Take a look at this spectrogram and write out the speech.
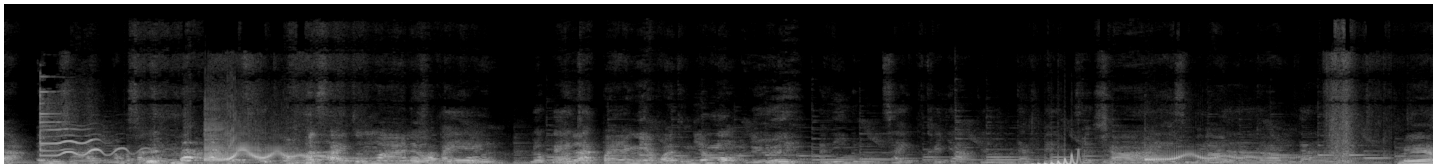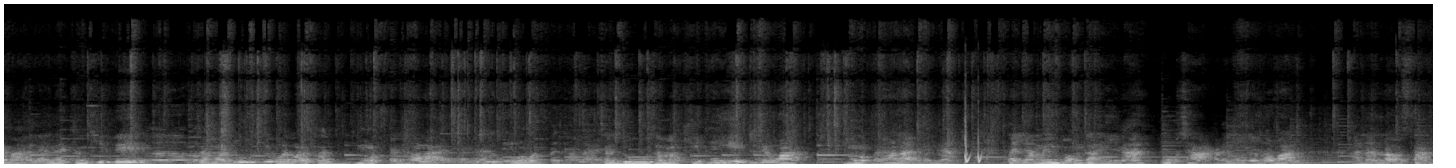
ยะเอ้ยไม่ใช่เอามาใส่ต้นไม้เอามาใส่ต้นไม้นะเราครับแปลทุกคงนเราแปลงดัจาดกแปลงเนี่ยไว้ตรงเนี้ยเหมาะเลย อันนี้มันใส่ขยะแต่เราไม่ดัดแปลงใส่ต้นไม้สวยงามได้แม่มาแล้วในเครื่องคิดเลขเออจะมาดูซิว่าเราจะหมดไปเท่าไหร่วันนี้ดูทุกที่คหมนดไปเท่าไหร่จะดูจะมาคิดให้เห็นเลยว่าหมดไปเท่าไหร่วันเนี้ย แต่ยังไม่รวมกับอันนี้นะพวกฉากอะไรพวกนี้เพราะว่า อันนั้นเราสั่ง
